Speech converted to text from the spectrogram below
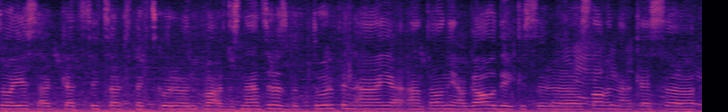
to iesāka kāds cits arhitekts, kuru vārdus neatceros, bet turpināja Antonio Gaudī, kas ir uh, slavenākais uh,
